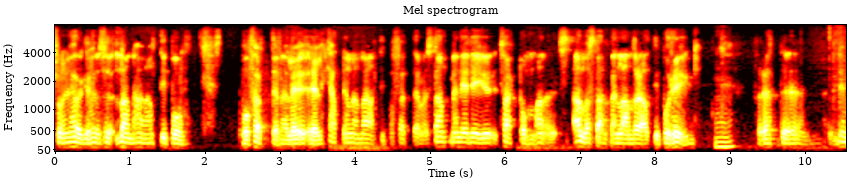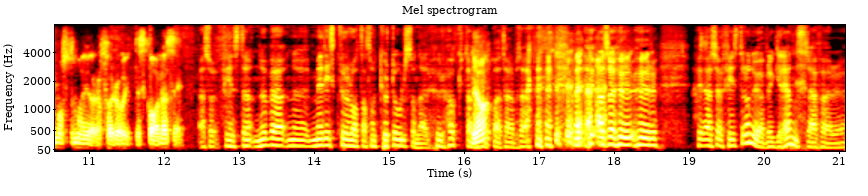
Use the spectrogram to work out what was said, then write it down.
från en höger så landar han alltid på, på fötterna, eller, eller katten landar alltid på fötterna. Men stuntmän är det ju tvärtom, alla stuntmän landar alltid på rygg. För att eh, det måste man göra för att inte skada sig. Alltså, finns det, nu, bör, nu, med risk för att låta som Kurt Olsson där, hur högt har du Ja. hoppat? säga. Men alltså, hur, hur, hur, alltså, finns det någon övre gräns där för... eh,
